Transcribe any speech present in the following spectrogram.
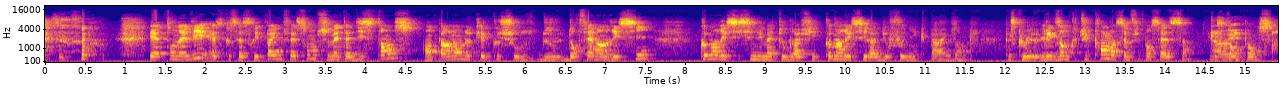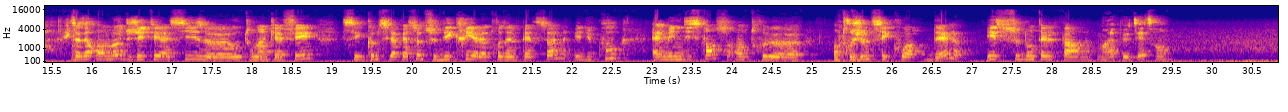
Et à ton avis, est-ce que ça serait pas une façon de se mettre à distance en parlant de quelque chose, de- d'en faire un récit, comme un récit cinématographique, comme un récit radiophonique par exemple? Parce que l'exemple que tu prends, moi, ça me fait penser à ça. Qu'est-ce Ah que ouais t'en penses? J'en C'est-à-dire en mode j'étais assise euh, autour d'un café, c'est comme si la personne se décrit à la troisième personne et du coup elle met une distance entre, euh, entre je ne sais quoi d'elle et ce dont elle parle. Ouais peut-être hein.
